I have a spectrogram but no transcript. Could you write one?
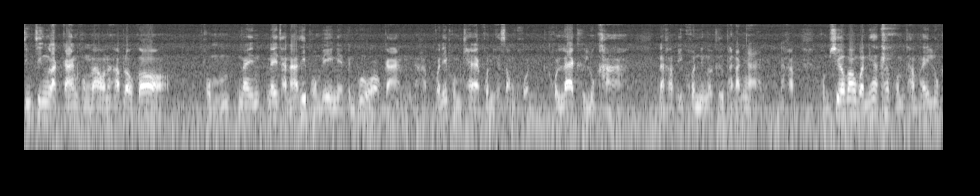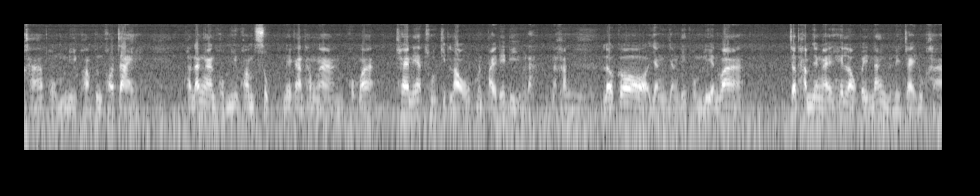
จริง ๆ หลักการของเรานะครับเราก็ผมในในฐานะที่ผมเองเนี่ยเป็นผู้ประกอบการนะครับ วันนี้ผมแคร์คนแค่สองคน คนแรกคือลูกค้านะครับ อีกคนหนึ่งก็คือพนักงานนะครับ ผมเชื่อว่าวันนี้ถ้าผมทำให้ลูกค้าผมมีความพึงพอใจ พนักงานผมมีความสุขในการทำงาน ผมว่าแค่เนี้ยธุรกิจเรามันไปได้ดีอยู่แล้วนะครับอืมแล้วก็อย่างอย่างที่ผมเรียนว่า จะทำยังไงให้เราไปนั่งอยู่ในใจลูกค้า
